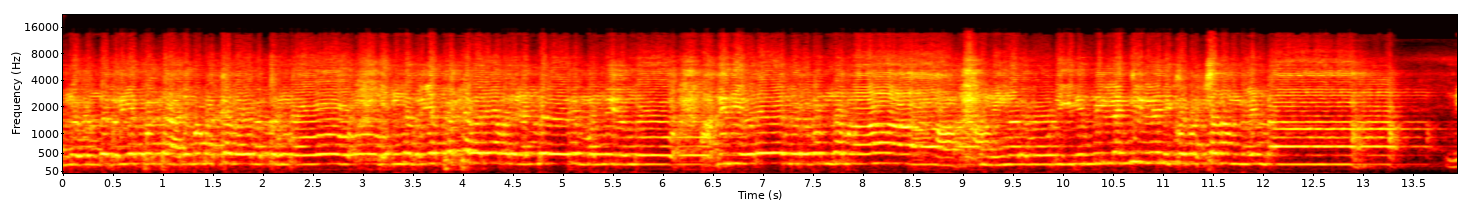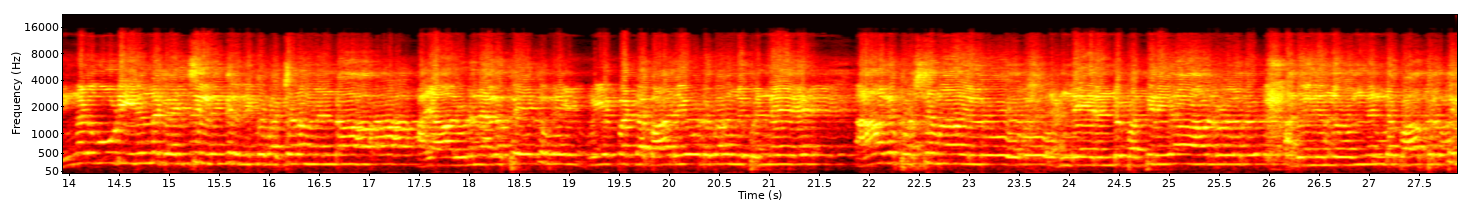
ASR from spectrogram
പറഞ്ഞുകൊണ്ട് പ്രിയപ്പെട്ട അടിമ മക്കളെ വെക്കുമ്പോ എന്റെ പ്രിയപ്പെട്ടവരെ അവർ രണ്ടുപേരും വന്നിരുന്നു. അതിന് ഒരേ നിർബന്ധമാ. നിങ്ങൾ കൂടി ഇരുന്നില്ലെങ്കിൽ എനിക്ക് ഭക്ഷണം വേണ്ട. നിങ്ങൾ കൂടി ഇരുന്ന് കഴിച്ചില്ലെങ്കിൽ എനിക്ക് ഭക്ഷണം വേണ്ട. അയാൾ ഉടനകത്തേക്ക് പോയി. പ്രിയപ്പെട്ട ഭാര്യയോട് പറഞ്ഞു പെണ്ണേ ആകെ പ്രശ്നമാണല്ലോ രണ്ടേ രണ്ട് പത്തിരിയാണുള്ളത് അതിൽ നിന്ന് ഒന്നിന്റെ പാത്രത്തിൽ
